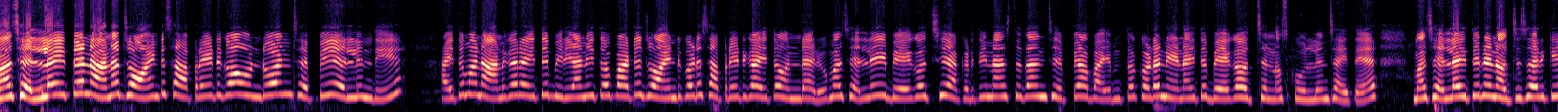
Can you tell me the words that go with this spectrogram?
మా చెల్లి అయితే నాన్న జాయింట్ సపరేట్గా ఉండు అని చెప్పి వెళ్ళింది. అయితే మా నాన్నగారు అయితే బిర్యానీతో పాటు జాయింట్ కూడా సపరేట్గా అయితే ఉండారు మా చెల్లి బేగ వచ్చి ఎక్కడ తినేస్తుంది అని చెప్పి ఆ భయంతో కూడా నేనైతే బేగా వచ్చాను స్కూల్ నుంచి అయితే. మా చెల్లి అయితే నేను వచ్చేసరికి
